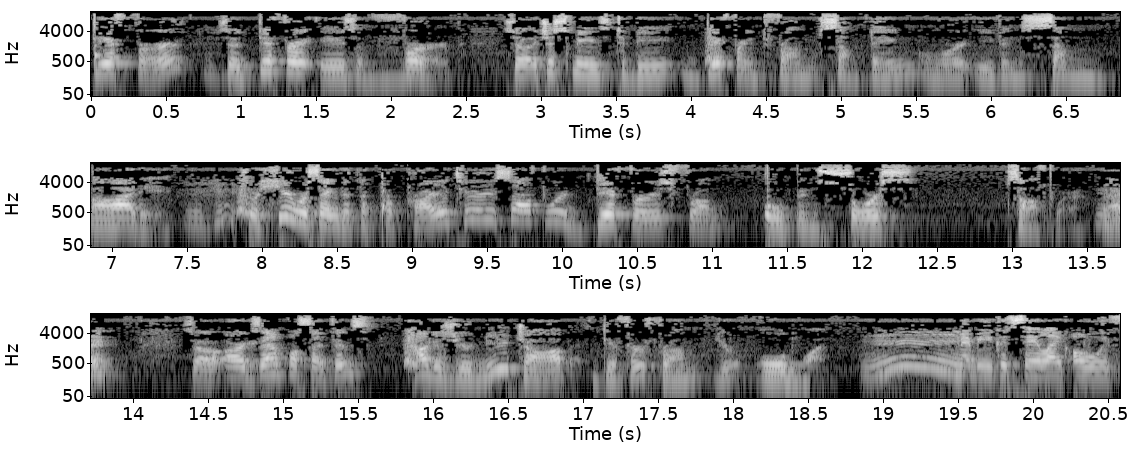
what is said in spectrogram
differ. So differ is a verb. So it just means to be different from something or even somebody. Mm-hmm. So here we're saying that the proprietary software differs from open source software, mm-hmm. right? So our example sentence, how does your new job differ from your old one? Mm, maybe you could say like, oh, it's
